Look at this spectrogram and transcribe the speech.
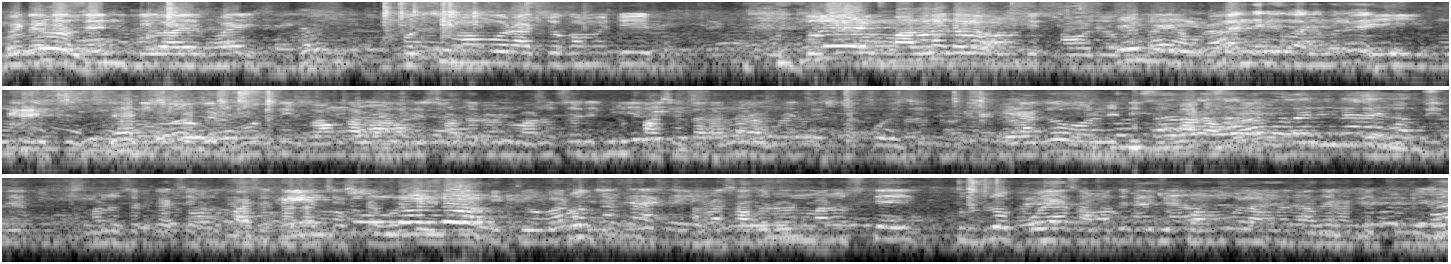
ফেডারেশন পশ্চিমবঙ্গ রাজ্য কমিটির মালদা জেলা সহযোগিতায় আমরা এই নিশ্চকের ভূতনির গঙ্গা বাগানের সাধারণ মানুষের একটু পাশে দাঁড়ানোর আমরা চেষ্টা করেছি। এর আগেও অলরেডি দুবার আমরা মানুষের কাছে একটু পাশে থাকার চেষ্টা করেছি। এই তৃতীয়বার আমরা সাধারণ মানুষকে এই ক্ষুদ্র প্রয়াস আমাদের কিছু কম্বল আমরা তাদের হাতে তুলে দিই।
